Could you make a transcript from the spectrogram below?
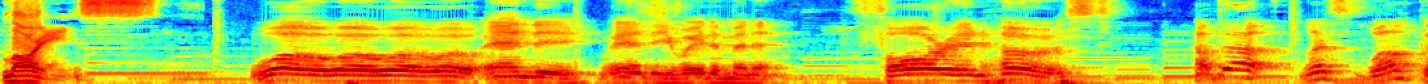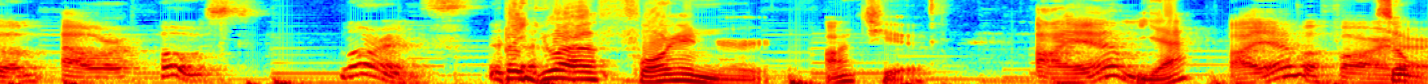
Lawrence. Whoa, whoa, whoa, whoa, Andy, Andy, wait a minute. Foreign host. How about let's welcome our host, Lawrence? but you are a foreigner, aren't you? I am. Yeah. I am a foreigner. So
